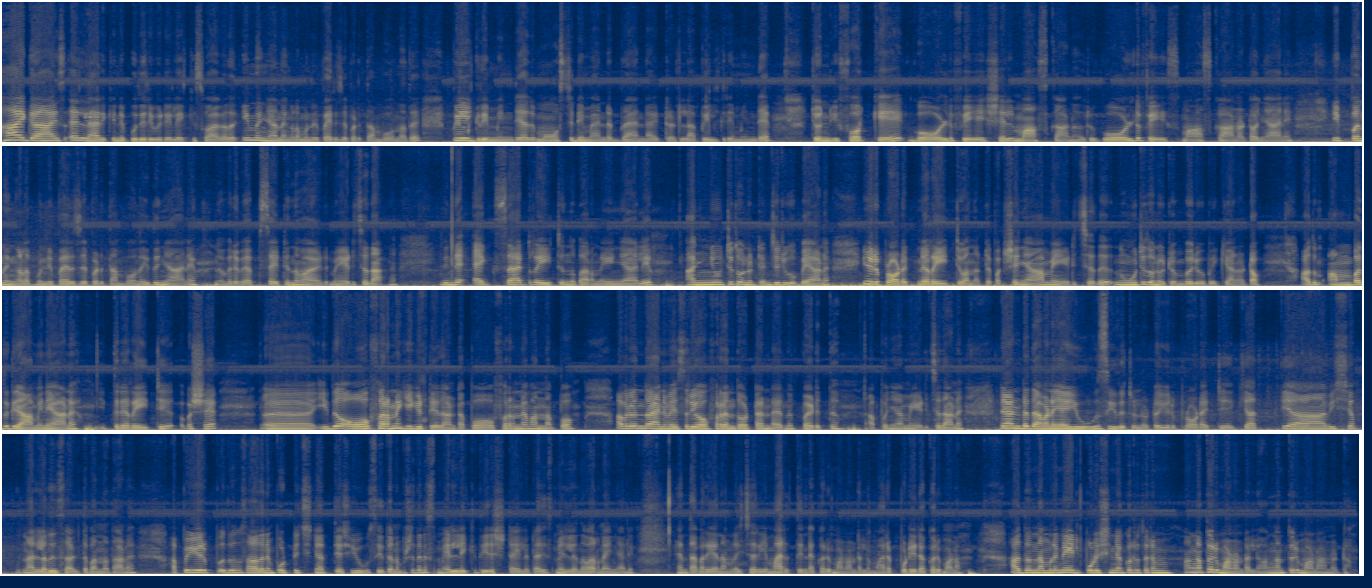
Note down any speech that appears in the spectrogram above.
Hi guys എല്ലാവർക്കും എന്റെ പുതിയൊരു വീഡിയോയിലേക്ക് സ്വാഗതം. ഇന്ന് ഞാൻ നിങ്ങളുടെ മുന്നിൽ പരിചയപ്പെടുത്താൻ പോകുന്നത് പിൽഗ്രിമിന്റെ അത് മോസ്റ്റ് ഡിമാൻഡഡ് ബ്രാൻഡായിട്ടുള്ള പിൽഗ്രിമിന്റെ twenty four K gold facial mask ആണ്. ഒരു ഗോൾഡ് ഫേസ് മാസ്ക് ആണ് കേട്ടോ ഞാൻ ഇപ്പം നിങ്ങളെ മുന്നിൽ പരിചയപ്പെടുത്താൻ പോകുന്നത് ഇത് ഞാൻ അവരെ വെബ്സൈറ്റിൽ നിന്ന് മേടിച്ചതാണ്. ഇതിന്റെ എക്സാക്ട് റേറ്റ് എന്ന് പറഞ്ഞു കഴിഞ്ഞാൽ അഞ്ഞൂറ്റി തൊണ്ണൂറ്റഞ്ച് രൂപയാണ് ഈ ഒരു പ്രോഡക്റ്റിന്റെ റേറ്റ് വന്നിട്ട്. പക്ഷേ ഞാൻ മേടിച്ചത് നൂറ്റി തൊണ്ണൂറ്റൊമ്പത് രൂപയ്ക്കാണ് കേട്ടോ. അതും അമ്പത് ഗ്രാമിനെയാണ് ഇത്ര റേറ്റ് പക്ഷേ ഇത് ഓഫറിനൊക്കെ കിട്ടിയതാണ് കേട്ടോ. അപ്പോൾ ഓഫറിനെ വന്നപ്പോൾ അവരെന്തോ ആനിവേഴ്സറി ഓഫർ എന്തോ ഉണ്ടായിരുന്നു ഇപ്പോൾ എടുത്ത്. അപ്പോൾ ഞാൻ മേടിച്ചതാണ്. രണ്ട് തവണ ഞാൻ യൂസ് ചെയ്തിട്ടുണ്ട് കേട്ടോ ഈ ഒരു പ്രോഡക്റ്റ് എനിക്ക് അത്യാവശ്യം നല്ല റിസൾട്ട് വന്നതാണ്. അപ്പോൾ ഈ ഒരു ഇത് സാധനം പൊട്ടിച്ച് ഞാൻ അത്യാവശ്യം യൂസ് ചെയ്തിട്ടുണ്ട്. പക്ഷേ ഇതിന്റെ സ്മെല്ലേക്ക് തീരെ ഇഷ്ടമായില്ല കേട്ടോ. ഈ സ്മെല്ലെന്ന് പറഞ്ഞു കഴിഞ്ഞാൽ എന്താ പറയുക നമ്മൾ ചെറിയ മരത്തിന്റെ ഒക്കെ ഒരു മണം ഉണ്ടല്ലോ മരപ്പൊടിയുടെ ഒക്കെ ഒരു മണം. അത് നമ്മൾ നെയിൽ പോളിഷിന്റെ ഒക്കെ ഒരു തരം അങ്ങനത്തെ ഒരു മണം ഉണ്ടല്ലോ അങ്ങനത്തെ ഒരു മണമാണ് കേട്ടോ.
